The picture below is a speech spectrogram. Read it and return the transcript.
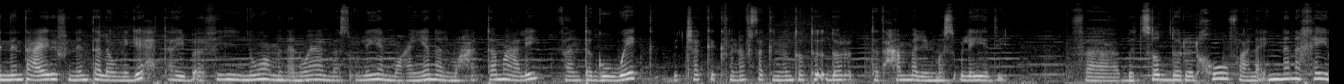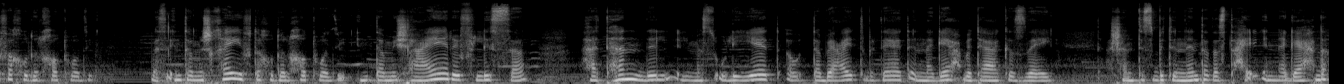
إن أنت عارف إن أنت لو نجحت هيبقى في نوع من أنواع المسؤولية المعينة المحتمة عليك فأنت جواك بتشكك في نفسك إن أنت تقدر تتحمل المسؤولية دي. فبتصدر الخوف على إن أنا خايف أخد الخطوة دي. بس أنت مش خايف تاخد الخطوة دي. أنت مش عارف لسه هتهندل المسؤوليات أو التبعات بتاعة النجاح بتاعك إزاي عشان تثبت إن أنت تستحق النجاح ده.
